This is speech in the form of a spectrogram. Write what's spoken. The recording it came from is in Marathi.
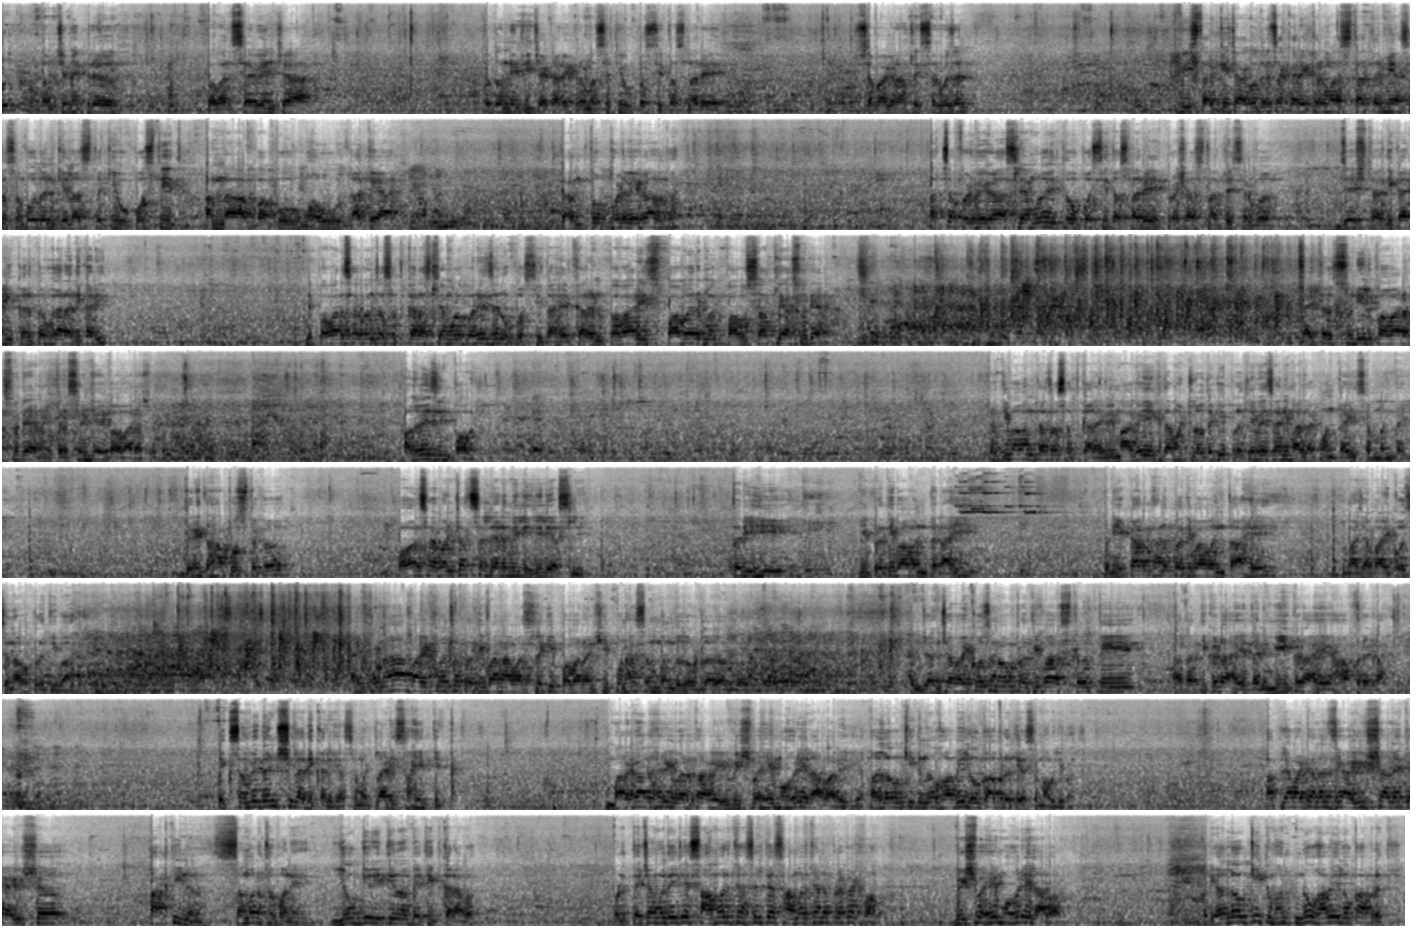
आमचे मित्र पवारसाहेब यांच्या पदोन्नतीच्या कार्यक्रमासाठी उपस्थित असणारे सभागृहातले सर्वजण. वीस तारखेच्या अगोदरचा कार्यक्रम असता तर मी असं संबोधन केलं असतं की उपस्थित अण्णा बापू भाऊ तात्या. कारण तो फड वेगळा होता. आजचा फड वेगळा असल्यामुळं इथं उपस्थित असणारे प्रशासनातले सर्व ज्येष्ठ अधिकारी कर्तबगार अधिकारी आणि पवार साहेबांचा सत्कार असल्यामुळं बरेच जण उपस्थित आहेत. कारण पवार इज पॉवर मग पावसातले असू द्या. नाहीतर सुनील पवार असू द्या नाहीतर संजय पवार असू द्या. ऑलवेज इन पॉवर प्रतिभावंताचा सत्कार आहे. मी मागही एकदा म्हटलं होतं की प्रतिभेचा आणि माझा कोणताही संबंध नाही आहे. जरी दहा पुस्तकं पवारसाहेबांच्याच सल्ल्यानं मी लिहिलेली असली तरीही मी प्रतिभावंत नाही. पण एका अर्थानं प्रतिभावंत आहे की माझ्या बायकोचं नाव प्रतिभा आहे. आणि पुन्हा बायकोचं प्रतिभा नाव असलं की पवारांशी पुन्हा संबंध जोडला जातो. पण ज्यांच्या बायकोचं नाव प्रतिभा असतं ते आता तिकडं आहेत आणि मी इकडं आहे हा फरक आहे. एक संवेदनशील अधिकारी असं म्हटलं आणि साहित्यिक. मार्गाधारे वर्तावे विश्व हे मोहरे लावावे अलौकिक न व्हावे लोकाप्रती असं माऊली म्हणतात आपल्या वाट्याला जे आयुष्य आलं ते आयुष्य ताकदीनं समर्थपणे योग्य रीतीनं व्यतीत करावं. पण त्याच्यामध्ये जे सामर्थ्य असेल त्या सामर्थ्यानं प्रकट व्हावं. विश्व हे मोहरे लावावं. तरी अलौकिक म्हण न व्हावे लोकाप्रती.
